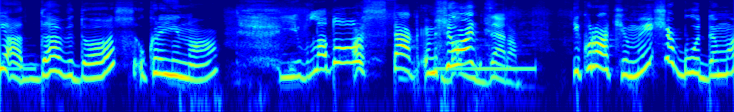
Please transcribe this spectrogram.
я Давідос, Україна. І Владо. Ось так. і Сьогодні І коротше, ми ще будемо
